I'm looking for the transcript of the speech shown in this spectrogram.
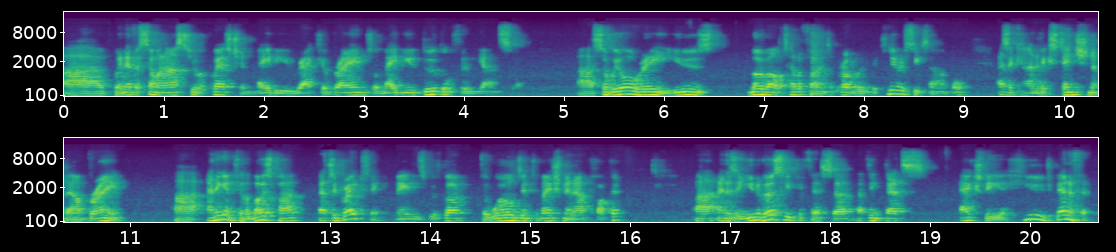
Uh, whenever someone asks you a question, maybe you rack your brains or maybe you Google for the answer. Uh, so we already use mobile telephones, are probably the clearest example, as a kind of extension of our brain. Uh, and again, for the most part, that's a great thing. It means we've got the world's information in our pocket. Uh, and as a university professor, I think that's actually a huge benefit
